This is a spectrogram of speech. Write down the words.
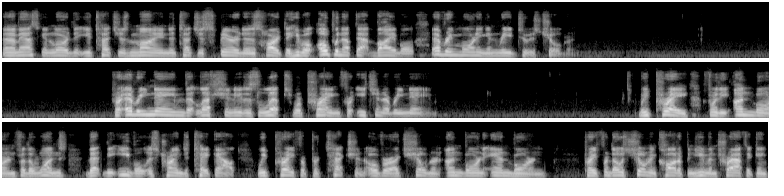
And I'm asking, Lord, that you touch his mind and touch his spirit and his heart, that he will open up that Bible every morning and read to his children. For every name that left Shanita's lips, we're praying for each and every name. We pray for the unborn, for the ones that the evil is trying to take out. We pray for protection over our children, unborn and born. Pray for those children caught up in human trafficking.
